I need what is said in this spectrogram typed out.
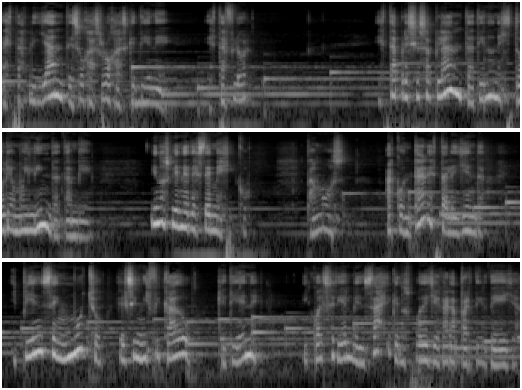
a estas brillantes hojas rojas que tiene esta flor. Esta preciosa planta tiene una historia muy linda también y nos viene desde México. Vamos a contar esta leyenda y piensen mucho el significado que tiene y cuál sería el mensaje que nos puede llegar a partir de ella.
